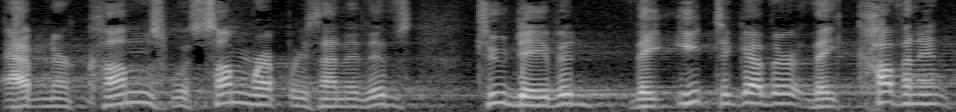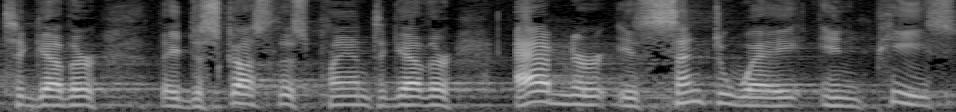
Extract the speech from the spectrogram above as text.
Abner comes with some representatives to David. They eat together, they covenant together, they discuss this plan together. Abner is sent away in peace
